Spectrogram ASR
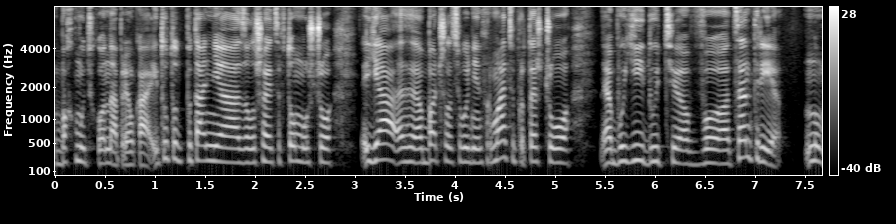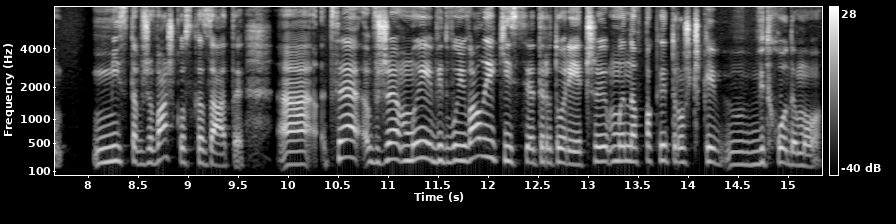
Бахмутського напрямка. І тут от питання залишається в тому, що я е, бачила сьогодні інформацію про те, що бої йдуть в центрі. Ну міста вже важко сказати. Це вже ми відвоювали якісь території, чи ми навпаки трошки відходимо?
